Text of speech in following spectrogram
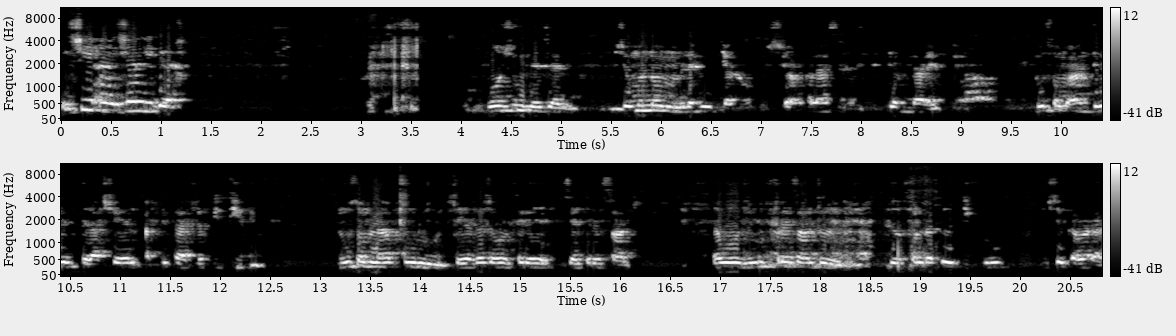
Je suis un jeune leader. Bonjour les amis, je me nomme Lévi Diallo, je suis en classe de terminale SP. Nous sommes en direct de la chaîne TV. Nous sommes là pour des raisons très intéressantes. D'abord, je vous présente le fondateur du groupe, M. Kamara.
